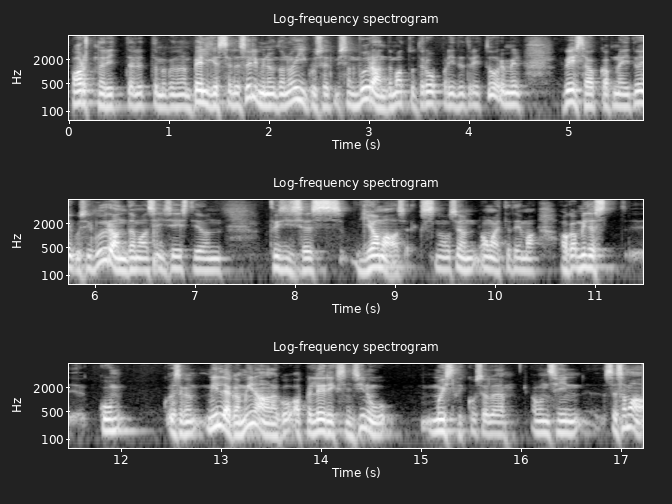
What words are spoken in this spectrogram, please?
partneritel, ütleme, kui nad on Belgias selle sõlminud, on õigused, mis on võõrandamatud Euroopa Liidu territooriumil. kui Eesti hakkab neid õigusi võõrandama, siis Eesti on tõsises jamas, eks, no see on omaette teema, aga millest, ühesõnaga, millega mina nagu apelleeriksin sinu mõistlikkusele, on siin seesama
